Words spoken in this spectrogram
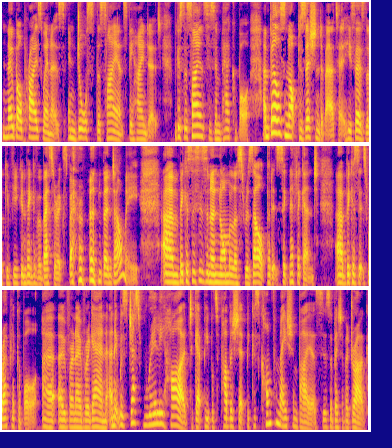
nobel prize winners endorse the science behind it because the science is impeccable. And bill's not positioned about it. He says look if you can think of a better experiment then tell me. Um, because this is an anomalous result but it's significant uh, because it's replicable uh, over and over again. And it was just really hard hard to get people to publish it because confirmation bias is a bit of a drug.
